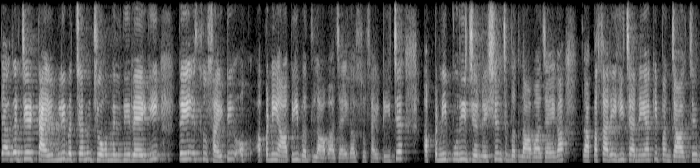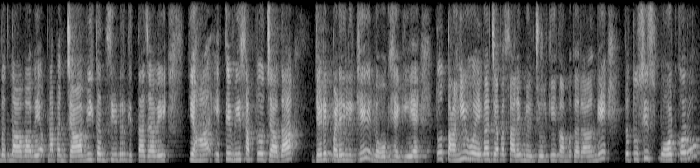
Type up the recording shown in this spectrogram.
ਤੇ ਅਗਰ ਜੇ ਟਾਈਮਲੀ ਬੱਚਿਆਂ ਨੂੰ ਜੋਬ ਮਿਲਦੀ ਰਹੇਗੀ ਤੇ ਸੋਸਾਇਟੀ ਆਪਣੇ ਆਪ ਹੀ ਬਦਲਾਵ ਆ ਜਾਏਗਾ ਸੁਸਾਇਟੀ 'ਚ। ਆਪਣੀ ਪੂਰੀ ਜਨਰੇਸ਼ਨ 'ਚ ਬਦਲਾਵ ਆ ਜਾਏਗਾ। ਤਾਂ ਆਪਾਂ ਸਾਰੇ ਇਹੀ ਚਾਹੁੰਦੇ ਆ ਕਿ ਪੰਜਾਬ 'ਚ ਵੀ ਬਦਲਾਵ ਆਵੇ, ਆਪਣਾ ਪੰਜਾਬ ਵੀ ਕੰਸੀਡਰ ਕੀਤਾ ਜਾਵੇ ਕਿ ਹਾਂ, ਇੱਥੇ ਵੀ ਸਭ ਤੋਂ ਜ਼ਿਆਦਾ ਜਿਹੜੇ ਪੜ੍ਹੇ ਲਿਖੇ ਲੋਕ ਹੈਗੇ ਐ, ਤਾਂ ਤਾਂ ਹੀ ਹੋਏਗਾ ਜੇ ਆਪਾਂ ਸਾਰੇ ਮਿਲ ਜੁਲ ਕੇ ਕੰਮ ਕਰਾਂਗੇ। ਤਾਂ ਤੁਸੀਂ ਸਪੋਰਟ ਕਰੋ,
